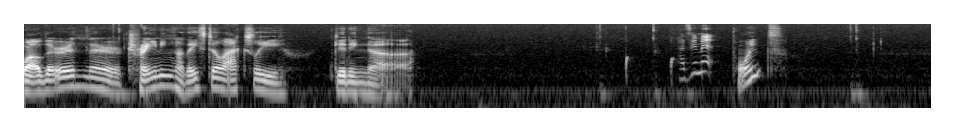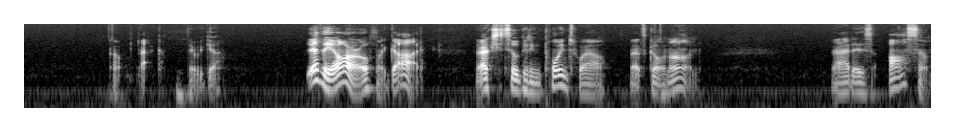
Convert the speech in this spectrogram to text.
while they're in their training, are they still actually getting uh points? Oh, back. There we go. Yeah, they are. Oh my god. They're actually still getting points while that's going on. That is awesome.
